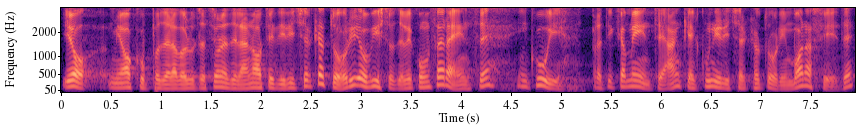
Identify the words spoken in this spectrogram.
Io mi occupo della valutazione della nota di ricercatori e ho visto delle conferenze in cui praticamente anche alcuni ricercatori in buona fede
